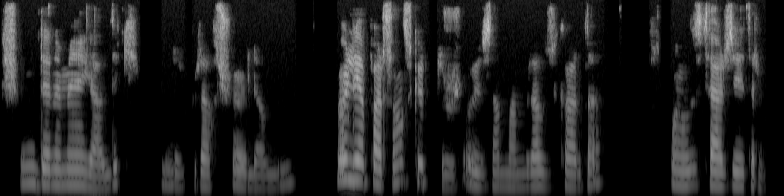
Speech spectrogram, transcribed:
Şimdi denemeye geldik. Biraz şöyle alalım. Böyle yaparsanız kötü durur. O yüzden ben biraz yukarıda tutmanızı tercih ederim.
